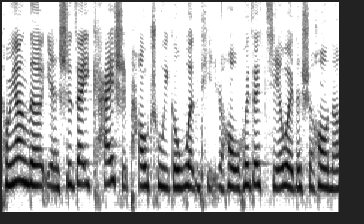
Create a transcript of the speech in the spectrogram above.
同样的，也是在一开始抛出一个问题，然后我会在结尾的时候呢，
